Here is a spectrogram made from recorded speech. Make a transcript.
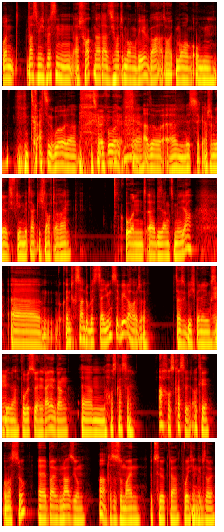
Und was mich ein bisschen erschrocken hat, als ich heute Morgen wählen war, also heute Morgen um 13 Uhr oder 12 Uhr, Ja. also ähm, ist ja schon relativ gegen Mittag, ich laufe da rein und äh, die sagen zu mir, ja, ähm, interessant, du bist der jüngste Wähler heute. Ich sag so, wie ich bin der jüngste Mhm. Wähler. Wo bist du denn reingegangen? Ähm, Haus Kassel. Ach, aus Kassel, okay. Wo warst du? Äh, beim Gymnasium. Ah. Das ist so mein Bezirk da, wo ich Ja, hingehen gut. soll.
